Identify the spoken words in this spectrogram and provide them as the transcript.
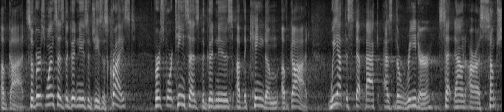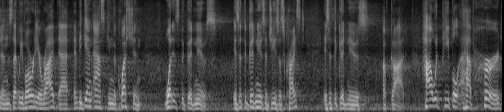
of God. So, verse 1 says the good news of Jesus Christ. Verse 14 says the good news of the kingdom of God. We have to step back as the reader, set down our assumptions that we've already arrived at, and begin asking the question what is the good news? Is it the good news of Jesus Christ? Is it the good news of God? How would people have heard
